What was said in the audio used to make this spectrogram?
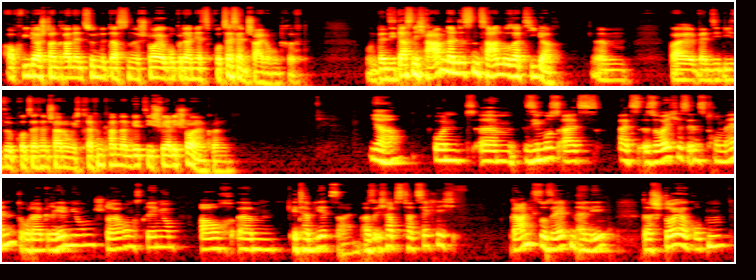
auch Widerstand dran entzündet, dass eine Steuergruppe dann jetzt Prozessentscheidungen trifft. Und wenn sie das nicht haben, dann ist es ein zahnloser Tiger. Ähm, weil wenn sie diese Prozessentscheidung nicht treffen kann, dann wird sie schwerlich steuern können. Ja, und ähm, sie muss als, als solches Instrument oder Gremium, Steuerungsgremium, auch ähm, etabliert sein. Also ich habe es tatsächlich gar nicht so selten erlebt, dass Steuergruppen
